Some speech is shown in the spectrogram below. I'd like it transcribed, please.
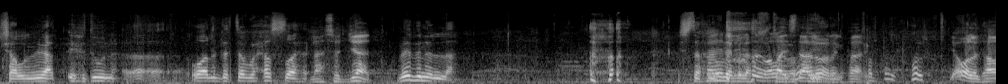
إن شاء الله يهدون آه، والدة أبو حصة. لا سجاد. بإذن الله. يستاهلون. هنا بنفس والله يستاهلون. قفاري يا ولد هذا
